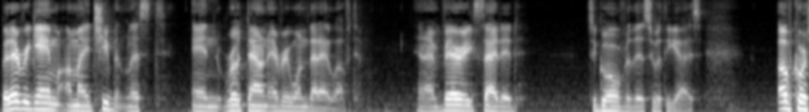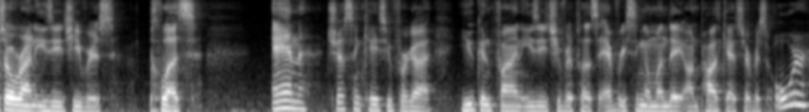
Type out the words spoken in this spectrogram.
but every game on my achievement list, and wrote down everyone that I loved. And I'm very excited to go over this with you guys. Of course, over on Easy Achievers Plus. And just in case you forgot, you can find Easy Achiever Plus every single Monday on podcast service or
